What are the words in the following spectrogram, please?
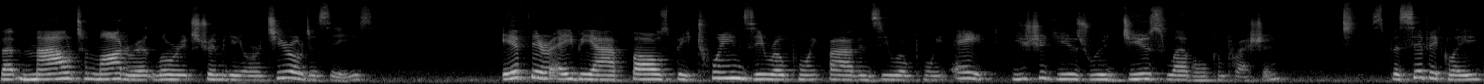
but mild to moderate lower extremity arterial disease, if their ABI falls between 0.5 and 0.8, you should use reduced level compression, specifically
